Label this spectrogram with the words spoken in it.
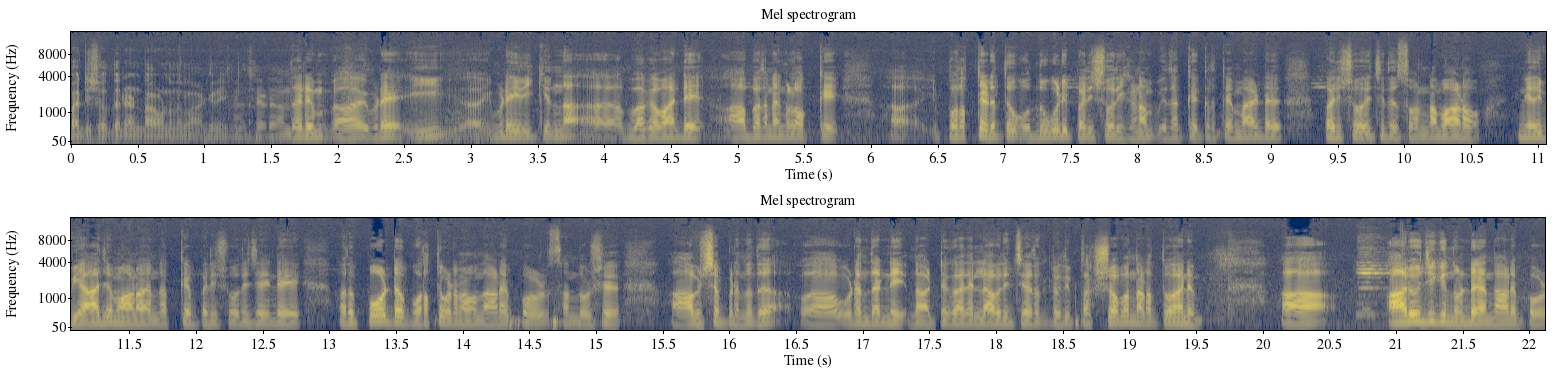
പരിശോധന ഉണ്ടാവണം എന്നുള്ള ആഗ്രഹിക്കുന്നത് എന്തായാലും ഇവിടെ ഈ ഇവിടെ ഇരിക്കുന്ന ഭഗവാന്റെ ആഭരണങ്ങളൊക്കെ പുറത്തെടുത്ത് ഒന്നുകൂടി പരിശോധിക്കണം. ഇതൊക്കെ കൃത്യമായിട്ട് പരിശോധിച്ചത് സ്വർണമാണോ ഇനി അത് വ്യാജമാണോ എന്നൊക്കെ പരിശോധിച്ചതിന്റെ റിപ്പോർട്ട് പുറത്തുവിടണമെന്നാണ് ഇപ്പോൾ സന്തോഷ് ആവശ്യപ്പെടുന്നത്. ഉടൻ തന്നെ നാട്ടുകാരെല്ലാവരും ചേർന്നിട്ട് ഒരു പ്രക്ഷോഭം നടത്തുവാനും ആലോചിക്കുന്നുണ്ട് എന്നാണ് ഇപ്പോൾ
